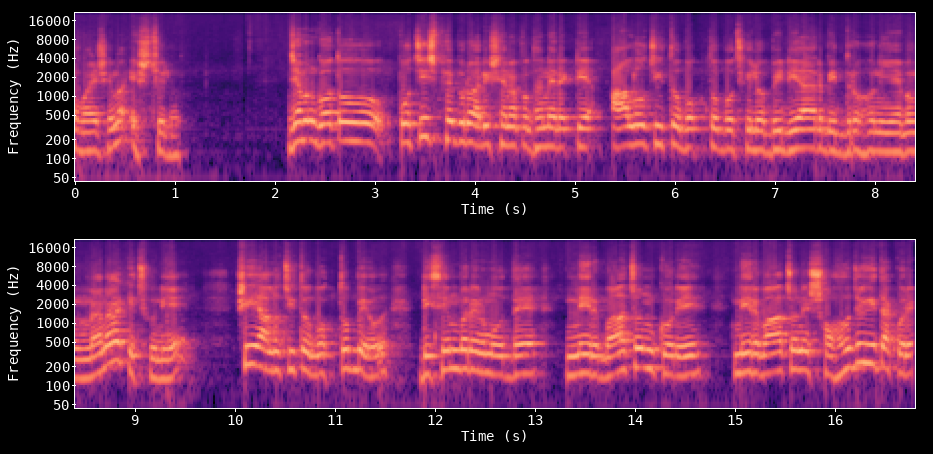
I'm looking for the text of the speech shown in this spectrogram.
সময়সীমা এসছিল। যেমন গত পঁচিশ ফেব্রুয়ারি সেনাপ্রধানের একটি আলোচিত বক্তব্য ছিল বিডিআর বিদ্রোহ নিয়ে এবং নানা কিছু নিয়ে। সেই আলোচিত বক্তব্যেও ডিসেম্বরের মধ্যে নির্বাচন করে, নির্বাচনে সহযোগিতা করে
